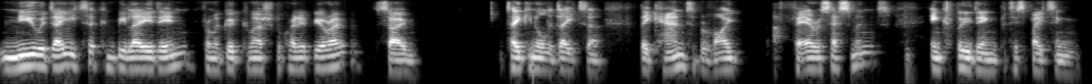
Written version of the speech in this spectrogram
newer data can be laid in from a good commercial credit bureau. So taking all the data they can to provide a fair assessment, including participating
